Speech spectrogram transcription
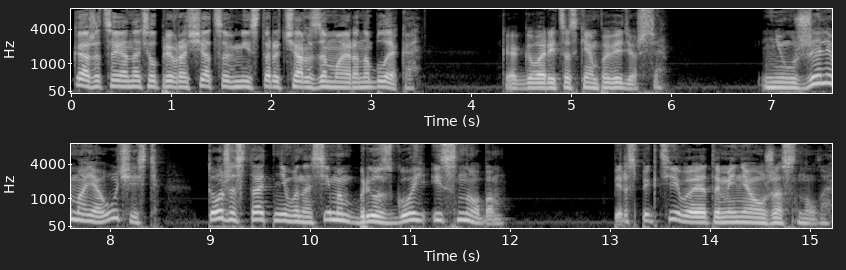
Кажется, я начал превращаться в мистера Чарльза Майрона Блэка. Как говорится, с кем поведешься. Неужели моя участь тоже стать невыносимым брюзгой и снобом? Перспектива эта меня ужаснула.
